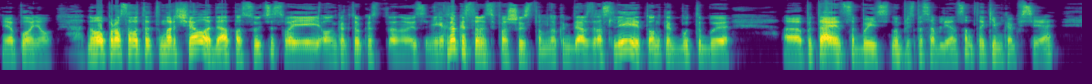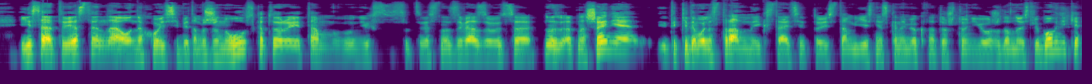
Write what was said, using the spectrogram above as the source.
Я понял. Но просто вот этот Марчелло, да, по сути своей, он как только становится, не как только становится фашистом, но когда взрослеет, он как будто бы пытается быть, ну, приспособленцем, таким, как все, и, соответственно, он находит себе там жену, с которой там у них, соответственно, завязываются, ну, отношения, и такие довольно странные, кстати, то есть там есть несколько намеков на то, что у нее уже давно есть любовники,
